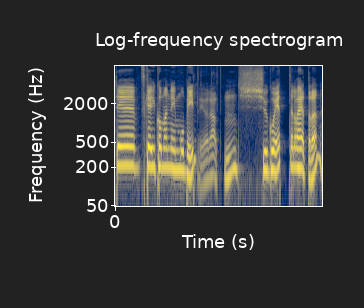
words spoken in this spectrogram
Det ska ju komma en ny mobil. Det gör det alltid. Mm, 21 eller vad heter den?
